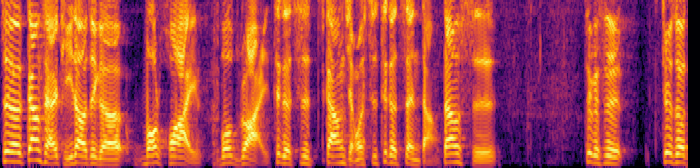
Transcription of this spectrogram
这个刚才提到这个 vote right vote right，这个是刚刚讲过是这个政党，当时这个是就是说，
